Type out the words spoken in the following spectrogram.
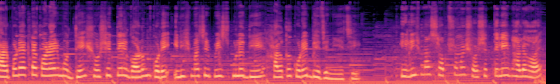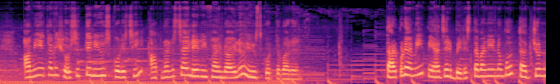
তারপরে একটা কড়াইয়ের মধ্যে সর্ষের তেল গরম করে ইলিশ মাছের পিসগুলো দিয়ে হালকা করে ভেজে নিয়েছি। ইলিশ মাছ সবসময় সর্ষের তেলেই ভালো হয়। আমি এখানে সর্ষের তেল ইউজ করেছি। আপনারা চাইলে রিফাইন্ড অয়েলও ইউজ করতে পারেন। তারপরে আমি পেঁয়াজের বেরেস্তা বানিয়ে নেব। তার জন্য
